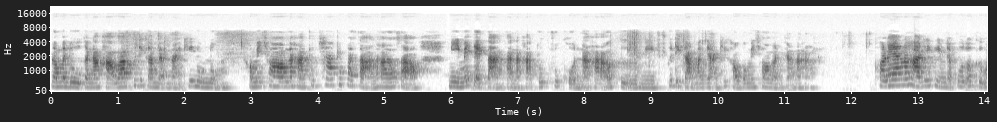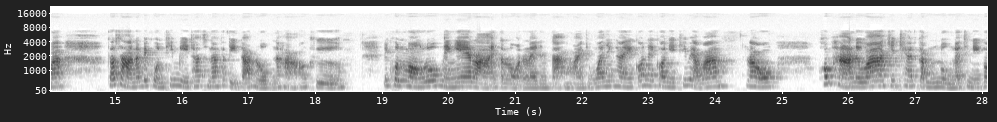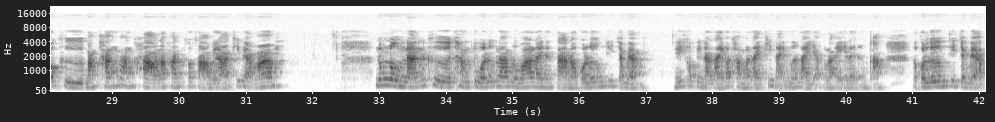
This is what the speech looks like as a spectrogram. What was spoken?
เรามาดูกันนะคะว่าพฤติกรรมแบบไหนที่หนุ่มๆเขาไม่ชอบนะคะ ทุกชาติทุกภาษานะคะสาวมีไม่แตกต่างกันนะคะ ทุกทุกคนนะคะ ก็คือมีพฤติกรรมบางอย่างที่เขาก็ไม่ชอบเหมือนกันนะคะข้อแรกนะคะที่พิมพ์จะพูดก็คือว่าเจ้าสาวนั้นเป็นคนที่มีทัศนคติด้านลบนะคะ ก็คือ เป็นคนมองโลกในแง่ร้ายตลอดอะไรต่างๆ หมายถึงว่ายังไงก็ในกรณีที่แบบว่าเราคบหาหรือว่าชิดแชทกับหนุ่มแล้วทีนี้ก็คือบางครั้งบางคราวนะคะสาวเวลาที่แบบว่าหนุ่มๆนั้นคือทำตัวเลิกลับหรือว่าอะไรต่างๆ เราก็เริ่มที่จะแบบเฮ้ยเขาเป็นอะไรก็ทำอะไรที่ไหนเมื่อไหร่อย่างไรอะไรต่างๆ เราก็เริ่มที่จะแบบ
